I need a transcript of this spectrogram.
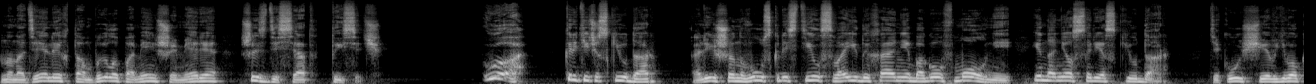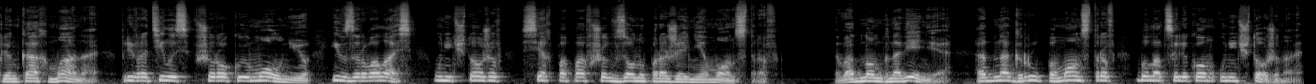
но на деле их там было по меньшей мере 60 тысяч. «О!» – критический удар. Ли Шенву скрестил свои дыхания богов молний и нанес резкий удар. Текущая в его клинках мана превратилась в широкую молнию и взорвалась, уничтожив всех попавших в зону поражения монстров. В одно мгновение одна группа монстров была целиком уничтожена,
